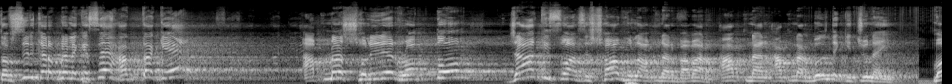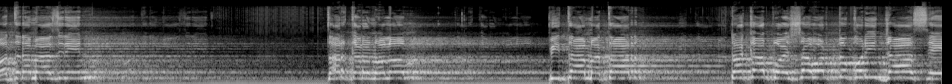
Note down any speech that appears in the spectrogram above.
তফসির কারকটা লিখেছে হাতটাকে আপনার শরীরের রক্ত, যা কিছু আছে সব হলো আপনার বাবার, আপনার আপনার বলতে কিছু নাই। মহতারাম হাজরিন, তার কারণ হল পিতা মাতার টাকা পয়সা অর্থ করি যা আছে,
